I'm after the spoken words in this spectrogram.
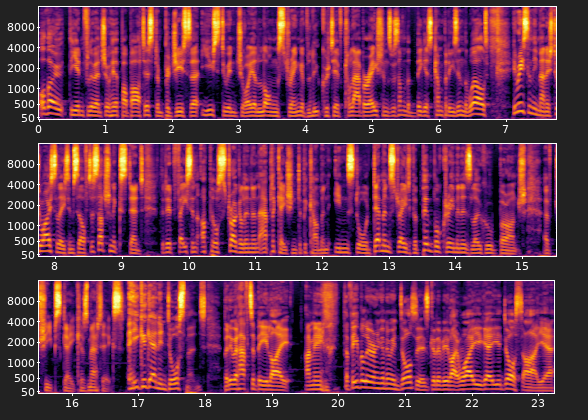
although the influential hip hop artist and producer used to enjoy a long string of lucrative collaborations with some of the biggest companies in the world, he recently managed to isolate himself to such an extent that he'd face an uphill struggle in an application to become an in store demonstrator for pimple cream in his local branch of cheapskate cosmetics. He could get an endorsement but it would have to be like, I mean, the people who are going to endorse it is going to be like, why are you getting endorsed? Ah, yeah.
